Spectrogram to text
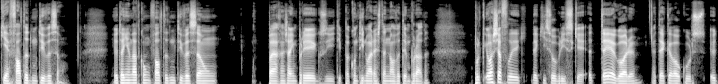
Que é falta de motivação. Eu tenho andado com falta de motivação para arranjar empregos e tipo para continuar esta nova temporada. Porque eu acho que já falei aqui sobre isso, que é até agora, até acabar o curso, eu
